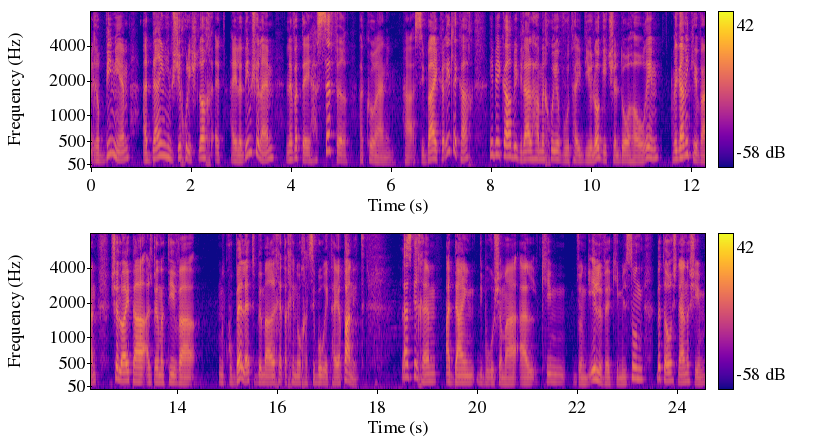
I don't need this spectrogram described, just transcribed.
רבים מהם עדיין המשיכו לשלוח את הילדים שלהם לבתי הספר הקוריאנים. הסיבה העיקרית לכך היא בעיקר בגלל המחויבות האידיאולוגית של דור ההורים, וגם מכיוון שלא הייתה אלטרנטיבה מקובלת במערכת החינוך הציבורית היפנית. להזכירכם, עדיין דיברו שמה על קים ג'ונג איל וקים איל סונג בתור שני אנשים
